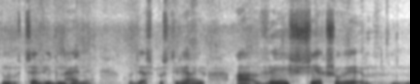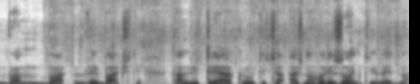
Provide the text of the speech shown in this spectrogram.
Ну, це від мене. От я спостерігаю. А вище, якщо ви, вам, ба- ви бачите, там вітря крутиться, аж на горизонті видно.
